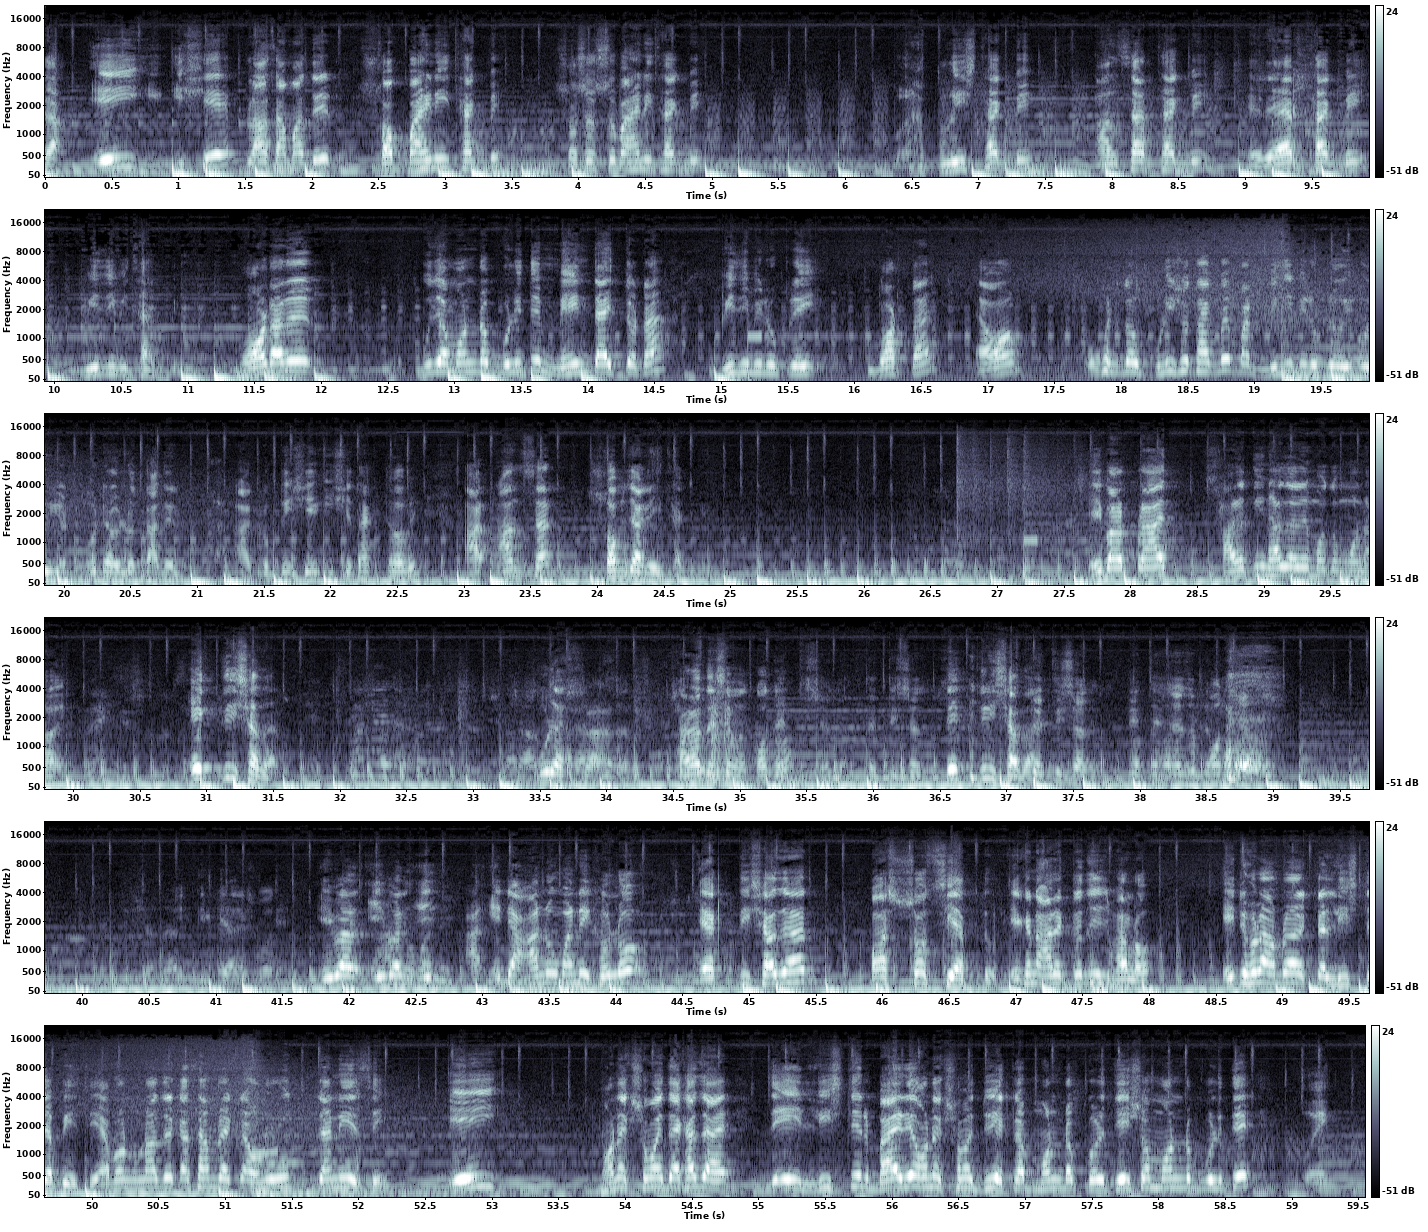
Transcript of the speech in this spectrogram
তা এই ইসে প্লাস আমাদের সব বাহিনী থাকবে, সশস্ত্র বাহিনী থাকবে, পুলিশ থাকবে, আনসার থাকবে, র্যাব থাকবে, বিজিবি থাকবে। বর্ডারের পূজা মণ্ডপগুলিতে মেইন দায়িত্বটা বিজিবির উপরেই বর্তায় এবং ওখানে তো পুলিশও থাকবে বাট বিজিবির উপরে ওই ওই ওটা হলো তাদের একটু বেশি ইসে থাকতে হবে। আর আনসার সব জায়গায় থাকবে। এবার প্রায় সাড়ে তিন হাজারের মতো মনে হয়। একত্রিশ হাজার। পুরা সারা দেশে কত? তেত্রিশ হাজার। এবার এবার এটা আনুমানিক হলো একত্রিশ হাজার পাঁচশো ছিয়াত্তর। এখানে আরেকটা জিনিস ভালো এটা হলো আমরা একটা লিস্টটা পেয়েছি। এবং ওনাদের কাছে আমরা একটা অনুরোধ জানিয়েছি। এই অনেক সময় দেখা যায় যে এই লিস্টের বাইরে অনেক সময় দুই একটা মণ্ডপ করে, যেই সব মণ্ডপগুলিতে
